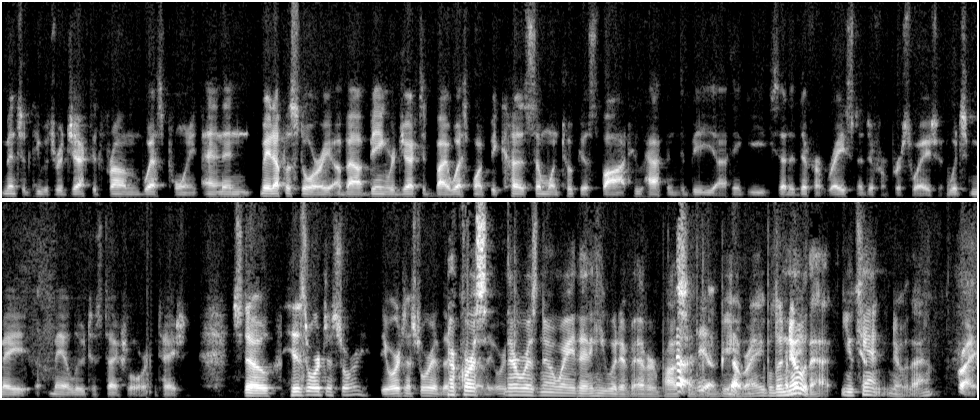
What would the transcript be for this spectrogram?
mentioned. He was rejected from West Point and then made up a story about being rejected by West Point because someone took his spot who happened to be, I think he said a different race and a different persuasion, which may may allude to sexual orientation. So his origin story, the origin story of the of course, uh, the there was no way that he would have ever possibly yeah, been no, right. able to I know mean- that. You can't know that. Right.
